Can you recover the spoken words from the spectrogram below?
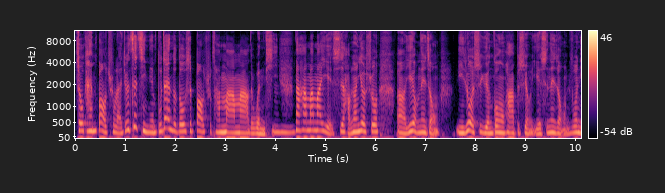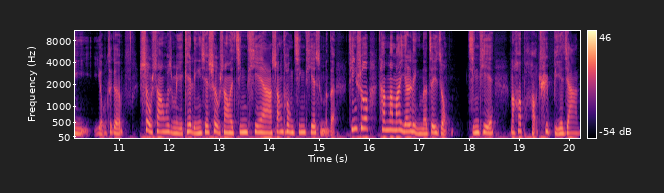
周刊爆出来，就是这几年不断的都是爆出他妈妈的问题。嗯、那他妈妈也是好像又说，呃，也有那种，你如果是员工的话，不是有也是那种，如果你有这个受伤或什么，也可以领一些受伤的津贴啊，伤痛津贴什么的。听说他妈妈也领了这种津贴。然后跑去别家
